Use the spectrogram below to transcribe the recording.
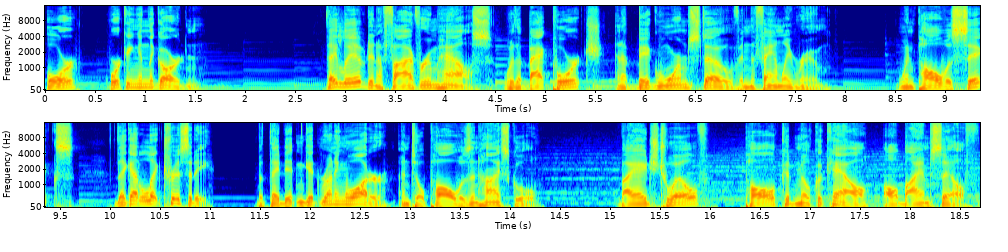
or working in the garden. They lived in a five room house with a back porch and a big warm stove in the family room. When Paul was six, they got electricity, but they didn't get running water until Paul was in high school. By age 12, Paul could milk a cow all by himself.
